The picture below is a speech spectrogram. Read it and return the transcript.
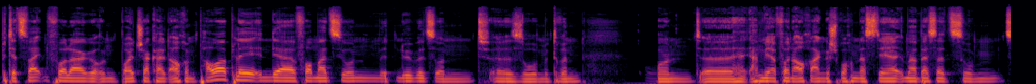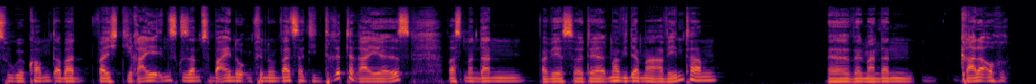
mit der zweiten Vorlage und Boyczak halt auch im Powerplay in der Formation mit Nöbels und äh, so mit drin. Und äh, haben wir ja vorhin auch angesprochen, dass der immer besser zum Zuge kommt. Aber weil ich die Reihe insgesamt so beeindruckend finde und weil es halt die dritte Reihe ist, was man dann, weil wir es heute ja immer wieder mal erwähnt haben, äh, wenn man dann gerade auch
